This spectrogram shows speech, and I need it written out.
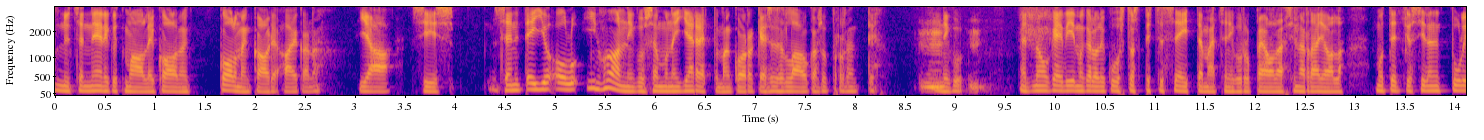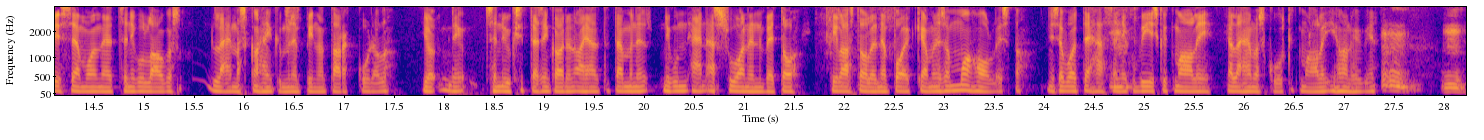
nyt sen 40 maalia kolmen, kolmen kauden aikana. Ja siis se nyt ei ole ollut ihan niin kuin semmoinen järjettömän korkea se, se laukaisuprosentti. Mm. Niin kuin, että no okei, viime kaudella oli 16,7, että se niinku rupeaa olemaan siinä rajoilla, mutta jos siinä nyt tulisi semmoinen, että se niinku laukasi lähemmäs 20 pinnan tarkkuudella jo niin sen yksittäisen kauden ajan, että tämmöinen niinku NS-suonen veto, tilastollinen poikkeaminen, niin se on mahdollista, niin se voi tehdä sen mm. niinku 50 maalia ja lähemmäs 60 maalia ihan hyvin. Mm. Mm.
